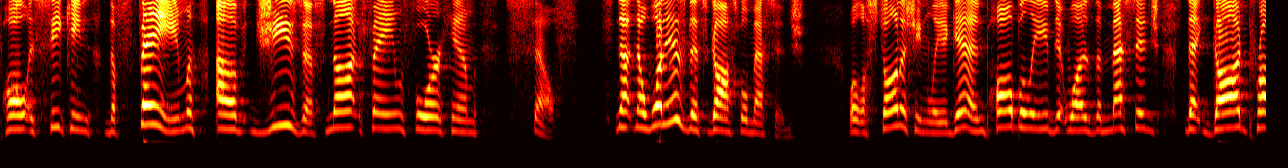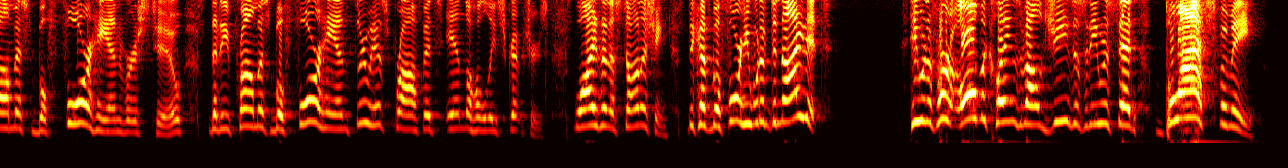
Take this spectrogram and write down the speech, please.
Paul is seeking the fame of Jesus, not fame for himself. Now, now what is this gospel message? Well, astonishingly, again, Paul believed it was the message that God promised beforehand, verse 2, that he promised beforehand through his prophets in the Holy Scriptures. Why is that astonishing? Because before he would have denied it. He would have heard all the claims about Jesus and he would have said, Blasphemy!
